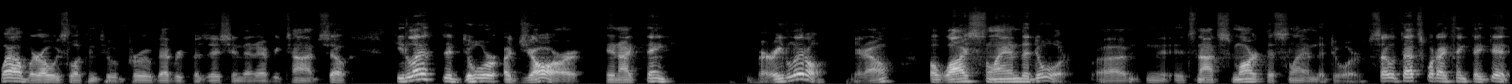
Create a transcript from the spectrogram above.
well, we're always looking to improve every position at every time. So he left the door ajar, and I think very little, you know. But why slam the door? Uh, it's not smart to slam the door. So that's what I think they did.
